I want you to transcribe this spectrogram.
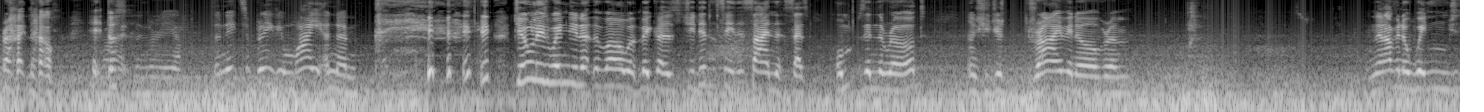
right now, it does. Right, the rear. They need to bleed in white and um Julie's whinging at the moment because she didn't see the sign that says humps in the road and she's just driving over them. And then having a whinge.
